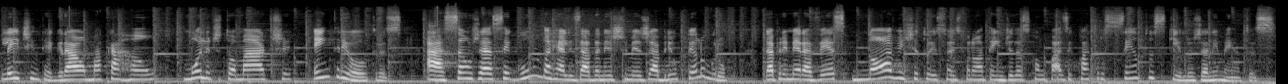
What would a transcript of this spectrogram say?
leite integral, macarrão, molho de tomate, entre outros. A ação já é a segunda realizada neste mês de abril pelo grupo. Da primeira vez, nove instituições foram atendidas com quase 400 quilos de alimentos.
